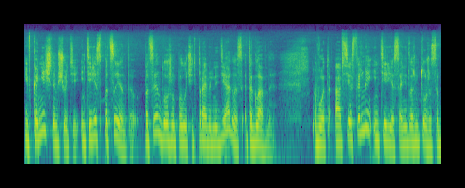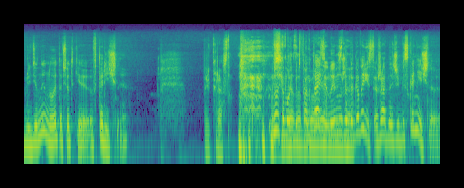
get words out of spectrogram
и в конечном счете интерес пациента. Пациент должен получить правильный диагноз, это главное. Вот. А все остальные интересы, они должны тоже соблюдены, но это все-таки вторичное. Прекрасно. Ну, это может быть фантазия, но им нужно да. договориться. Жадность же бесконечная.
